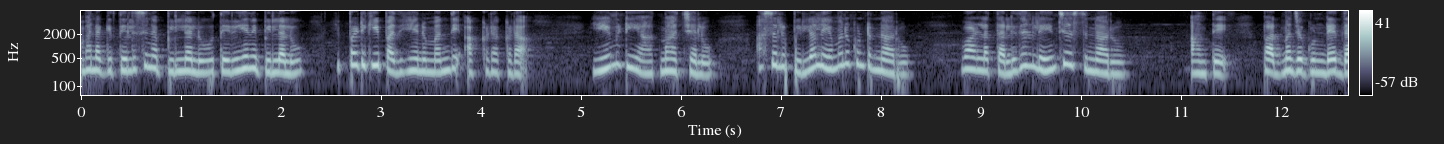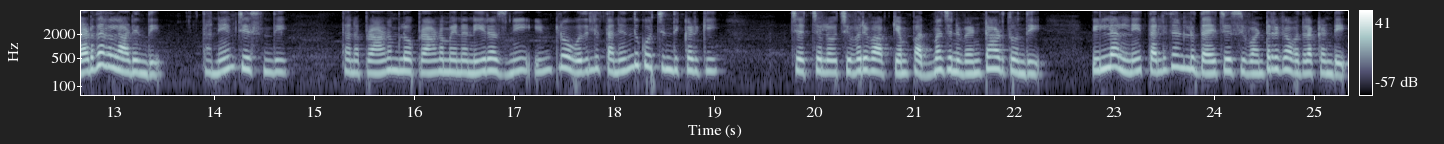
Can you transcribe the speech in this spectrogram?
మనకి తెలిసిన పిల్లలు తెలియని పిల్లలు ఇప్పటికీ పదిహేను మంది అక్కడక్కడ. ఏమిటి ఆత్మహత్యలు? అసలు పిల్లలు ఏమనుకుంటున్నారు? వాళ్ళ తల్లిదండ్రులు ఏం చేస్తున్నారు? అంతే పద్మజ గుండె దడదడలాడింది. తనేం చేసింది? తన ప్రాణంలో ప్రాణమైన నీరజ్ని ఇంట్లో వదిలి తనెందుకు వచ్చింది ఇక్కడికి? చర్చలో చివరి వాక్యం పద్మజని వెంటాడుతుంది. పిల్లల్ని తల్లిదండ్రులు దయచేసి ఒంటరిగా వదలకండి.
